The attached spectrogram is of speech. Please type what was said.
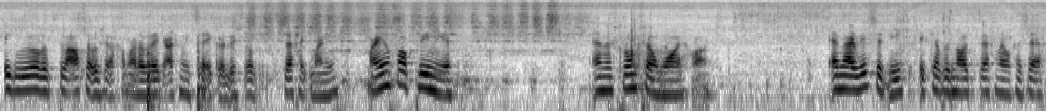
ik wilde Plato zeggen, maar dat weet ik eigenlijk niet zeker, dus dat zeg ik maar niet. Maar in ieder geval Plinius. En het klonk zo mooi gewoon. En hij wist het niet. Ik heb het nooit tegen hem gezegd.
